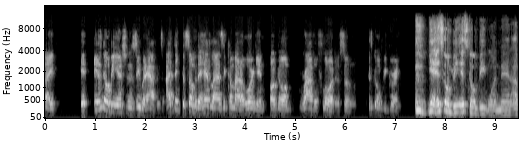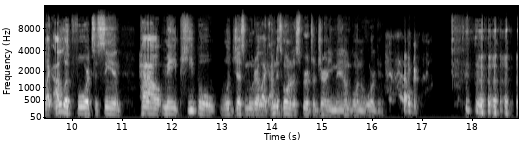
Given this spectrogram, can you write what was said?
Like, it, it's going to be interesting to see what happens. I think that some of the headlines that come out of Oregon are going to rival Florida soon. It's going to be great. yeah, it's going to be it's going to be one, man. I like I look forward to seeing how many people will just move there. Like, I'm just going on a spiritual journey, man. I'm going to Oregon.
